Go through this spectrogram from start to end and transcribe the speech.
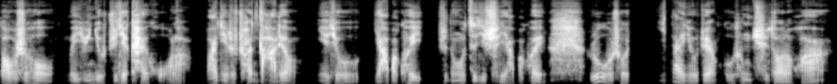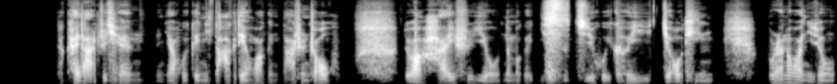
到时候美军就直接开火了，把你的船打掉，你也就哑巴亏，只能够自己吃哑巴亏。如果说一旦有这样沟通渠道的话，他开打之前，人家会给你打个电话，跟你打声招呼，对吧？还是有那么个一丝机会可以叫停，不然的话，你就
